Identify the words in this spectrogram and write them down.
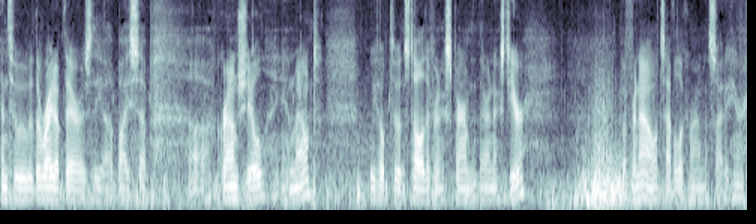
And to the right up there is the uh, BICEP uh, ground shield and mount. We hope to install a different experiment there next year. But for now, let's have a look around inside of here.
